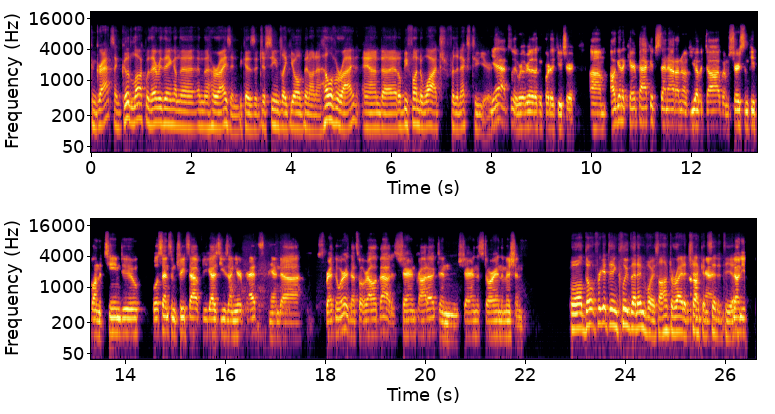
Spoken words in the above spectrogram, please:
congrats and good luck with everything on the on the horizon because it just seems like you all have been on a hell of a ride, and uh, it'll be fun to watch for the next two years. Yeah, absolutely. We're really looking forward to the future. Um, I'll get a care package sent out. I don't know if you have a dog, but I'm sure some people on the team do. We'll send some treats out for you guys to use on your pets and uh, spread the word. That's what we're all about: is sharing product and sharing the story and the mission. Well, don't forget to include that invoice. I'll have to write a check and send it to you. don't need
